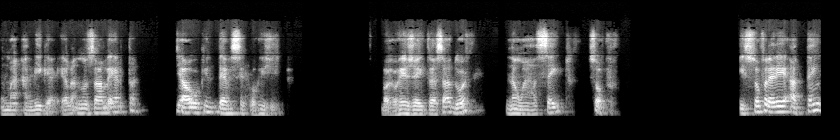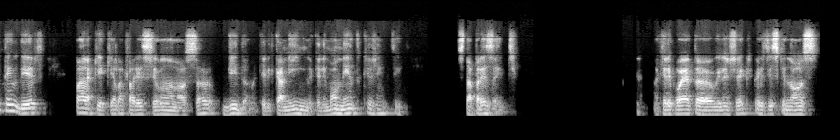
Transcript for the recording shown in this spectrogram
uma amiga, ela nos alerta de algo que deve ser corrigido. Bom, eu rejeito essa dor, não a aceito, sofro. E sofrerei até entender para que, que ela apareceu na nossa vida, naquele caminho, naquele momento que a gente está presente. Aquele poeta William Shakespeare disse que nós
